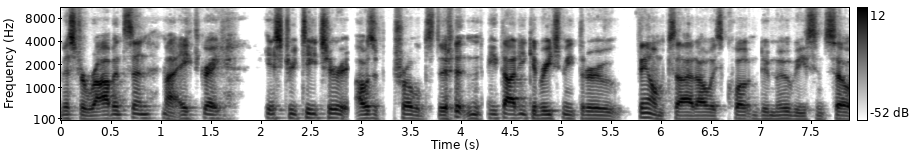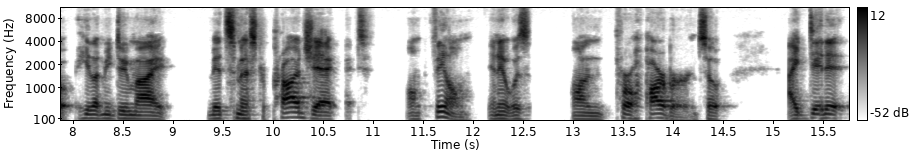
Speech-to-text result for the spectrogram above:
Mr. Robinson, my eighth grade history teacher. I was a troubled student and he thought he could reach me through film because I'd always quote and do movies. And so he let me do my mid semester project on film and it was on Pearl Harbor. And so I did it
